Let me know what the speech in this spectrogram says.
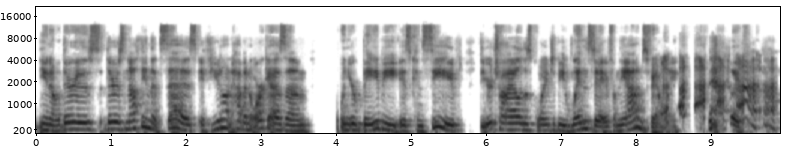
you know, there is there's nothing that says if you don't have an orgasm when your baby is conceived, that your child is going to be Wednesday from the Addams family. like,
